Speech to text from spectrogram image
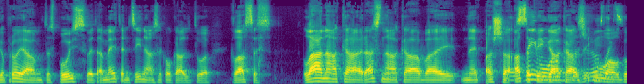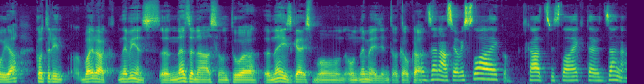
joprojām tas puisis vai tā meitene cīnās ar kaut kādu to klases lēnākā, rasnākā vai ne paša atapīgākā zīmolu. Ja? Kaut arī vairāk neviens eh, nedzenās un to neizgaismo un, un nemēģina to kaut kā. Dzenās jau visu laiku. Kāds visu laiku tevi dzenā?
